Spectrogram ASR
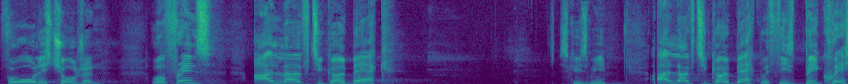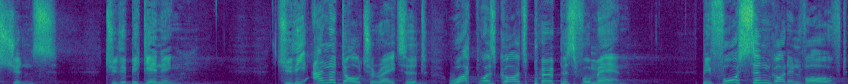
for all his children? Well, friends, I love to go back. Excuse me. I love to go back with these big questions to the beginning, to the unadulterated what was God's purpose for man? Before sin got involved,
